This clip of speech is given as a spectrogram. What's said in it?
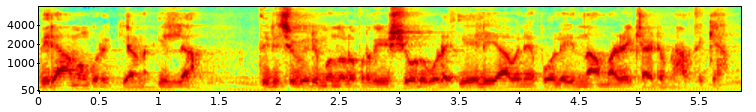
വിരാമം കുറിക്കുകയാണ്. ഇല്ല. തിരിച്ചു വരുമെന്നുള്ള പ്രതീക്ഷയോടുകൂടെ ഏലിയാവിനെ പോലെ ഇന്ന് ആ മഴയ്ക്കായിട്ട് പ്രാർത്ഥിക്കാം.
